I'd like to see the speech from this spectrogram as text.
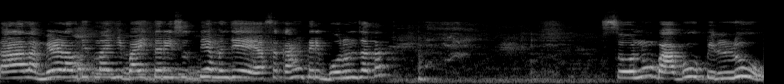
ताळाला मेळ लावतेत नाही ही बाई तरी सुद्धा म्हणजे असं काहीतरी बोलून जातात. सोनू बाबू पिल्लू.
